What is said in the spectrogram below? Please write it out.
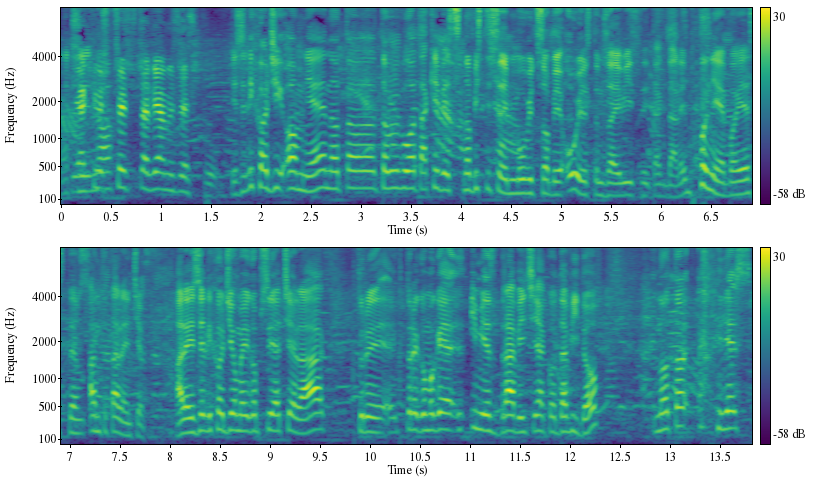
Znaczy, Jak już no, przedstawiamy zespół. jeżeli chodzi o mnie, no to, to by było takie, wiesz, snobistyczne mówić sobie, o, jestem zajebisty i tak dalej, bo nie, bo jestem antytalenciem. Ale jeżeli chodzi o mojego przyjaciela, który, którego mogę imię zdrawić jako Dawidow, no to jest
